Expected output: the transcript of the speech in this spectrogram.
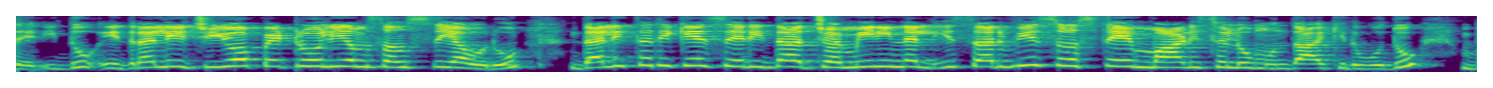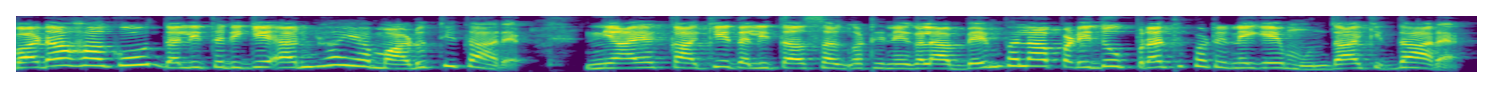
ಸೇರಿದ್ದು, ಇದರಲ್ಲಿ ಜಿಯೋ ಪೆಟ್ರೋಲಿಯಂ ಸಂಸ್ಥೆಯವರು ದಲಿತರಿಗೆ ಸೇರಿದ ಜಮೀನಿನಲ್ಲಿ ಸರ್ವಿಸ್ ರಸ್ತೆ ಮಾಡಿಸಲು ಮುಂದಾಗಿರುವುದು ಬಡ ಹಾಗೂ ದಲಿತರಿಗೆ ಅನ್ಯಾಯ ಮಾಡುತ್ತಿದ್ದಾರೆ. ನ್ಯಾಯಕ್ಕಾಗಿ ದಲಿತ ಸಂಘಟನೆಗಳ ಬೆಂಬಲ ಪಡೆದು ಪ್ರತಿಭಟನೆಗೆ ಮುಂದಾಗಿದ್ದಾರೆ.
